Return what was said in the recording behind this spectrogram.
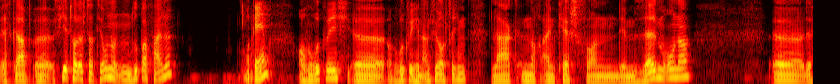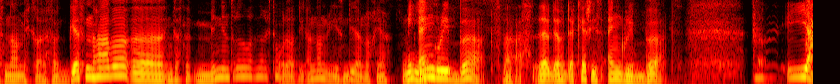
Es gab äh, vier tolle Stationen und ein super Final. Okay. Auf dem Rückweg, äh, auf dem Rückweg in Anführungsstrichen, lag noch ein Cache von demselben Owner, äh, dessen Namen ich gerade vergessen habe. Äh, irgendwas mit Minions oder sowas in der Richtung? Oder die anderen? Wie hießen die denn noch hier? Minions. Angry Birds war's. Der, der, der Cache hieß Angry Birds. Ja,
